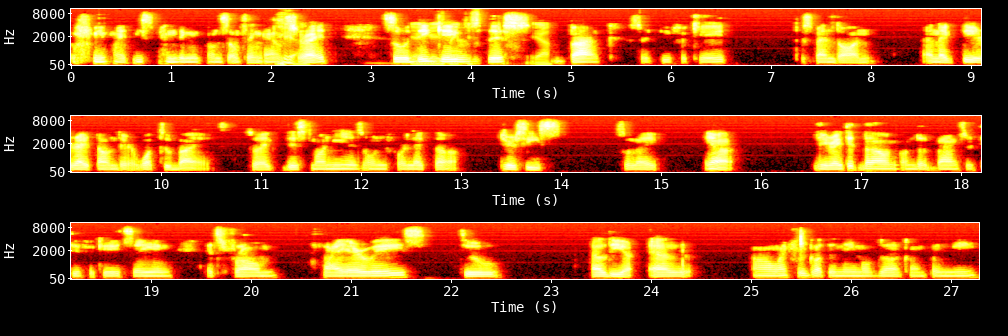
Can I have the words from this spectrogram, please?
we might be spending it on something else, Yeah. right? So Yeah, they gave just- this Yeah. bank certificate to spend on, and like they write down there what to buy. So like this money is only for like the jerseys. So like yeah, they write it down on the bank certificate saying it's from Thai Airways to LDR L. Oh, I forgot the name of the company,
